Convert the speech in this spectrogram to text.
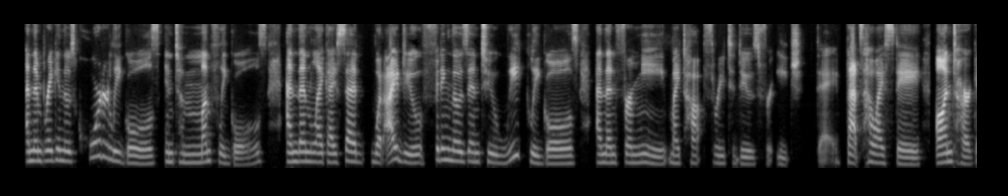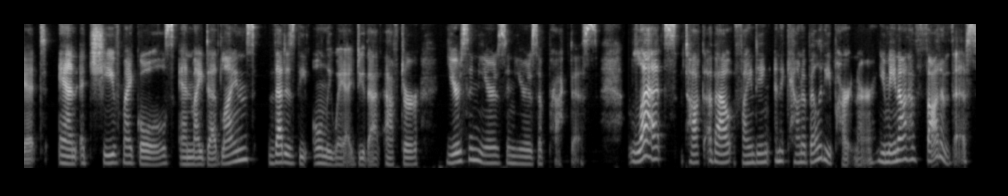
and then breaking those quarterly goals into monthly goals. And then, like I said, what I do, fitting those into weekly goals. And then for me, my top three to dos for each day. That's how I stay on target and achieve my goals and my deadlines. That is the only way I do that after years and years and years of practice. Let's talk about finding an accountability partner. You may not have thought of this,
